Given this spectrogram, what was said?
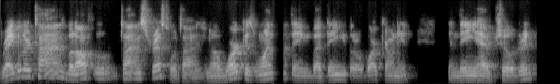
regular times, but oftentimes stressful times. You know, work is one thing, but then you got to work on it, and then you have children,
